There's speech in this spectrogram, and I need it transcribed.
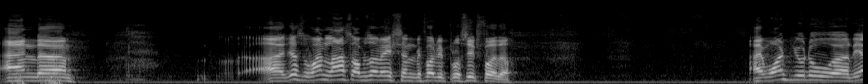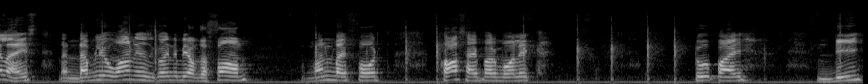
And uh, uh, just one last observation before we proceed further. I want you to uh, realize that W1 is going to be of the form 1 by 4th cos hyperbolic 2 pi d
